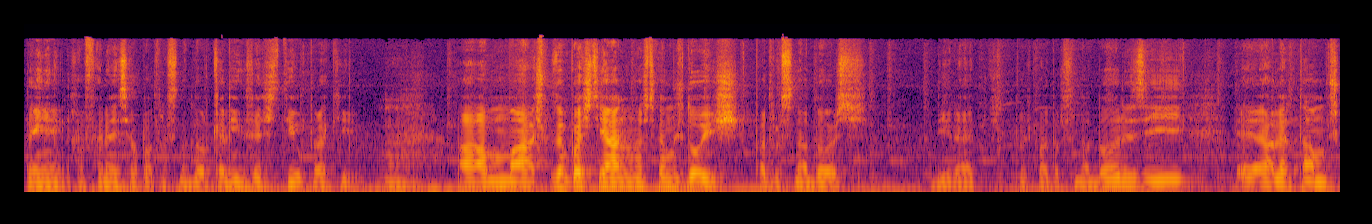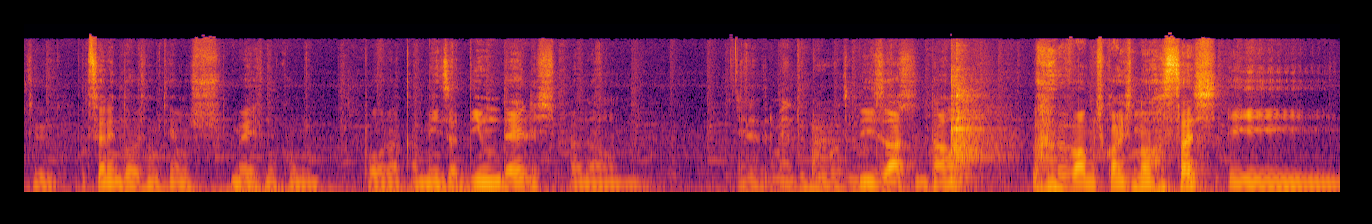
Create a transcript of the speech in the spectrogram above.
tem referência ao patrocinador que ele investiu para aquilo. Hum. Ah, mas, por exemplo, este ano nós tivemos dois patrocinadores diretos, dois patrocinadores e eh, alertamos que por serem dois não tínhamos mesmo como pôr a camisa de um deles para não Em detrimento do outro. Exato, então vamos com as nossas e,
